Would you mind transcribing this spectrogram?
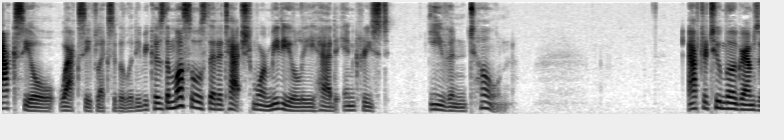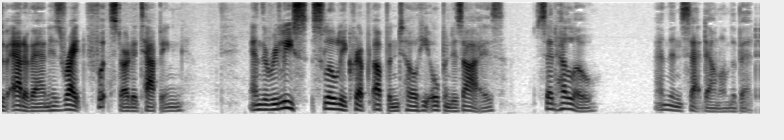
axial waxy flexibility because the muscles that attached more medially had increased even tone. After two milligrams of Ativan, his right foot started tapping, and the release slowly crept up until he opened his eyes, said hello, and then sat down on the bed.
